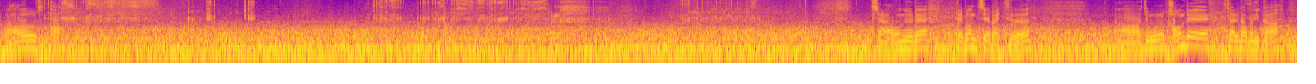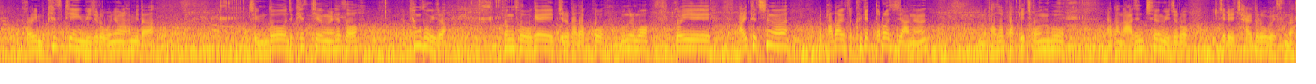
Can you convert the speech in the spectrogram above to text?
아우 좋다 자 오늘의 네 번째 바이트 어, 지금 오늘 가운데 자리다 보니까 거의 뭐 캐스팅 위주로 운영을 합니다 지금도 이제 캐스팅을 해서 평속이죠. 평속에 입질을 받았고 오늘 뭐 거의 라이트 층은 바닥에서 크게 떨어지지 않은 뭐 다섯 바퀴 전후 약간 낮은 층 위주로 입질이 잘 들어오고 있습니다.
